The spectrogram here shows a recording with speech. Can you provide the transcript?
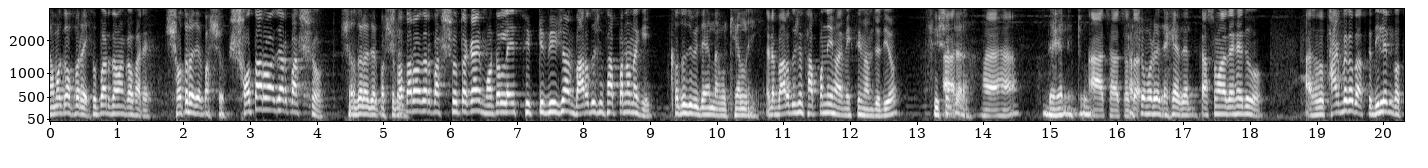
ধামাকা অফারে সুপার দামাক অফারে সতেরো হাজার পাঁচশো। সতেরো হাজার পাঁচশো। সতেরো হাজার পাঁচশো সতেরো হাজার পাঁচশো টাকায় মোটরলা এস ফিফটি ফিউশন বারো দুশো ছাপ্পান্ন নাকি? কত জিবি দেখেন না আমার খেয়াল নাই। এটা বারো দুশো ছাপ্পান্নই হয় ম্যাক্সিমাম যদিও। ফিউশনটা আচ্ছা হ্যাঁ হ্যাঁ। দেখেন একটু। আচ্ছা আচ্ছা কাস্টমারে দেখা দেন। কাস্টমার দেখাই দেবো। আচ্ছা তো থাকবে কত আজকে? দিলেন কত?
